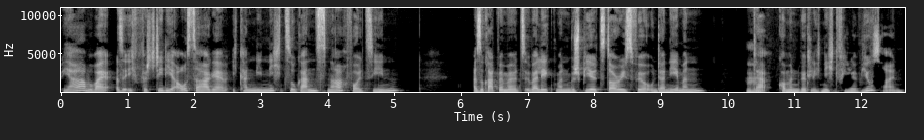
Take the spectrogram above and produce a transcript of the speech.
Ja, wobei, also ich verstehe die Aussage, ich kann die nicht so ganz nachvollziehen. Also gerade wenn man jetzt überlegt, man bespielt Stories für Unternehmen, Mhm. da kommen wirklich nicht viele Views rein.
